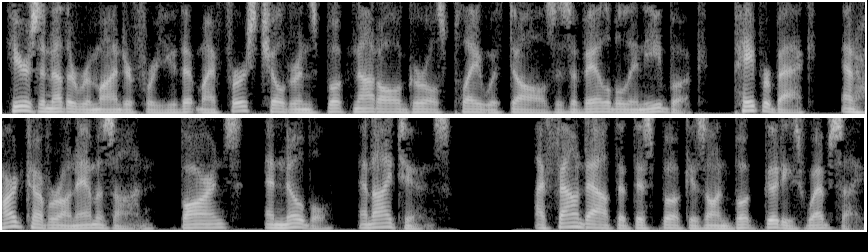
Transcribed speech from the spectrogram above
Here's another reminder for you that my first children's book, Not All Girls Play with Dolls, is available in ebook, paperback, and hardcover on Amazon, Barnes, and Noble, and iTunes. I found out that this book is on Book Goodies website.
